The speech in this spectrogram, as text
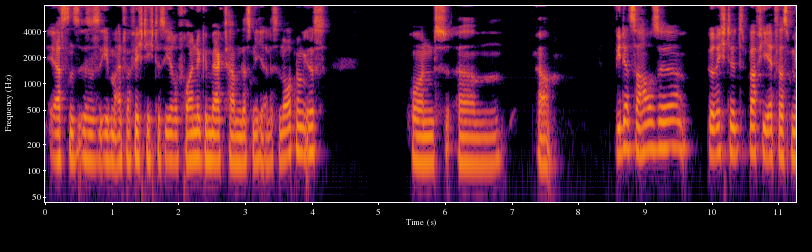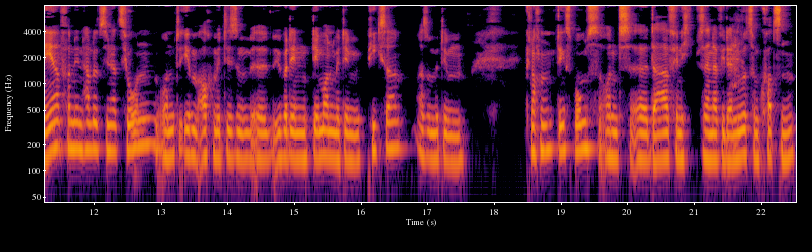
erstens ist es eben einfach wichtig, dass ihre Freunde gemerkt haben, dass nicht alles in Ordnung ist. Und ähm, ja. Wieder zu Hause berichtet Buffy etwas mehr von den Halluzinationen und eben auch mit diesem äh, über den Dämon mit dem Piekser, also mit dem Knochendingsbums und äh, da finde ich Sander wieder nur zum Kotzen,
